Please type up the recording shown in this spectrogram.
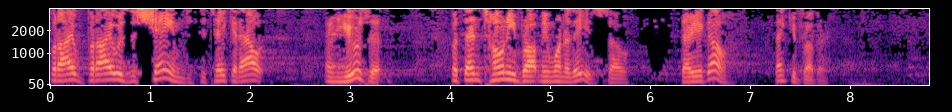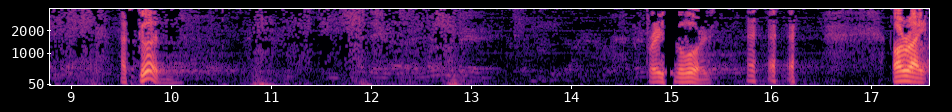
but, I, but I was ashamed to take it out and use it. But then Tony brought me one of these, so there you go. Thank you, brother. That's good. Praise the Lord. All right.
